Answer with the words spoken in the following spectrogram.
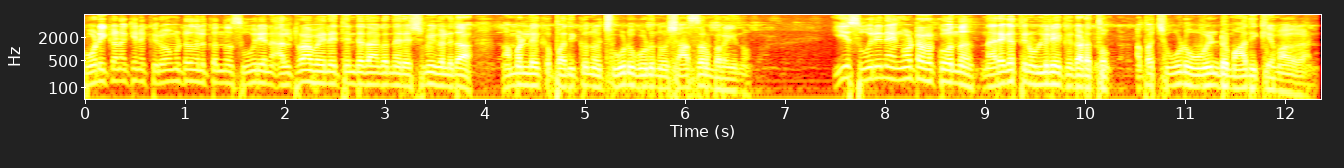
കോടിക്കണക്കിന് കിലോമീറ്റർ നിൽക്കുന്ന സൂര്യൻ അൾട്രാ വയലറ്റിന്റെതാകുന്ന രശ്മികൾ ഇതാ നമ്മളിലേക്ക് പതിക്കുന്നു ചൂട് കൂടുന്നു ശാസ്ത്രം പറയുന്നു. ഈ സൂര്യനെ എങ്ങോട്ടിറക്കുമെന്ന് നരകത്തിനുള്ളിലേക്ക് കടത്തും. അപ്പം ചൂട് വീണ്ടും ആധിക്യമാകുകയാണ്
